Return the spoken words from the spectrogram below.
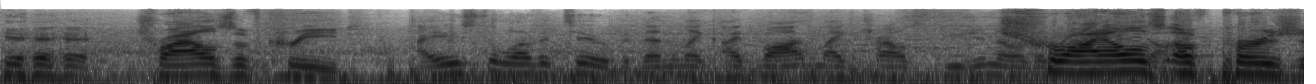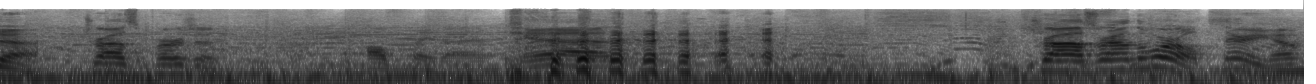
Trials of Creed. I used to love it too, but then like I bought like Trials Fusion. and I was like, Trials "I'm of. Persia. Trials of Persia. I'll play that. Yeah. Trials around the world. There you go.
